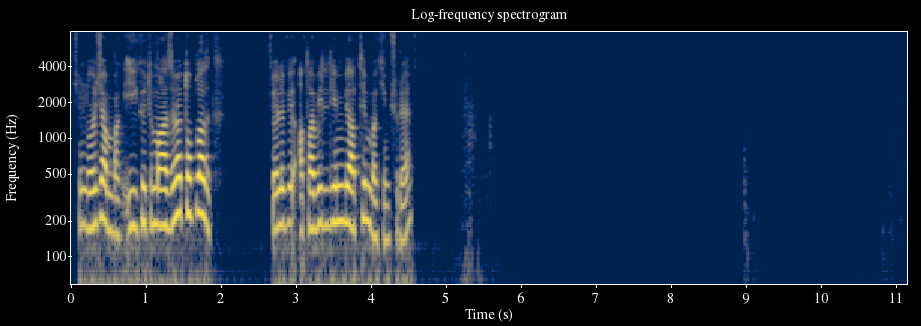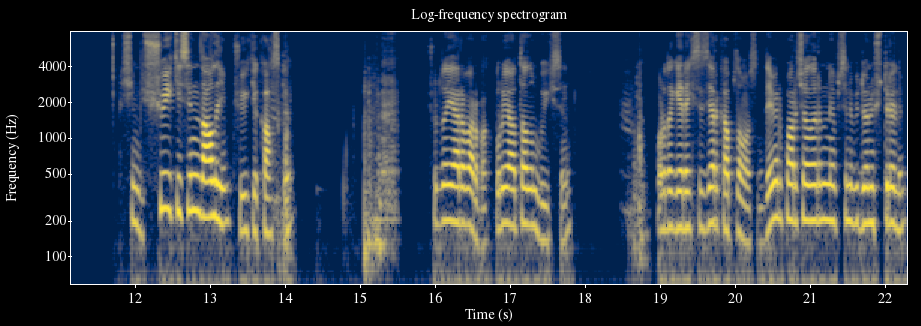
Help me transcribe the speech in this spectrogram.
Şimdi hocam bak iyi kötü malzeme topladık. Şöyle bir atabildiğim bir atayım bakayım şuraya. Şimdi şu ikisini de alayım. Şu iki kaskı. Şurada yer var bak. Buraya atalım bu ikisini. Orada gereksiz yer kaplamasın. Demir parçalarının hepsini bir dönüştürelim.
